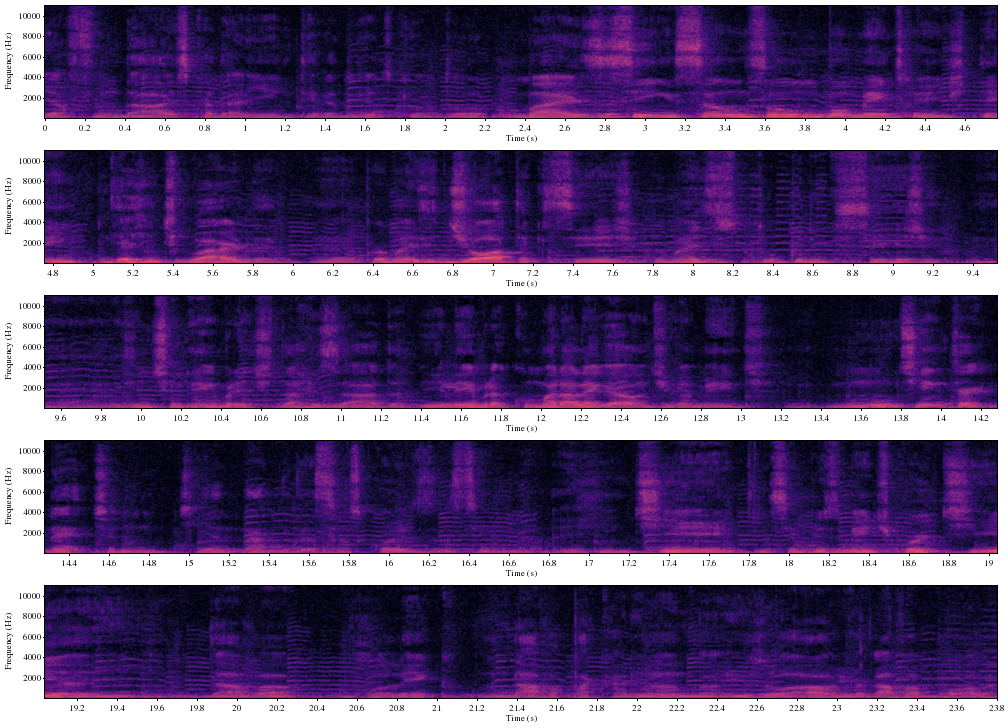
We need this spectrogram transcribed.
e afundar a escadaria inteira do jeito que eu tô. Mas, assim, são, são momentos que a gente tem que a gente guarda. É, por mais idiota que seja, por mais estúpido que seja, é, a gente lembra, a gente dá risada e lembra como era legal antigamente. Não tinha internet, não tinha nada dessas coisas, assim. Né? A gente simplesmente curtia e dava rolê, andava pra caramba, e zoava, jogava bola.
